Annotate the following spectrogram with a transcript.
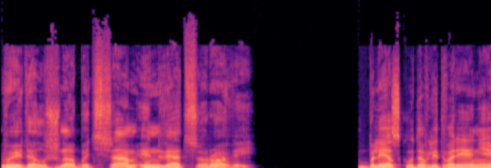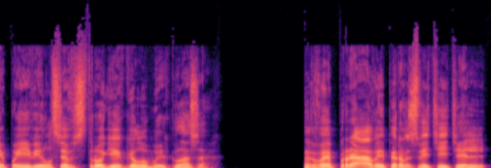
Вы должно быть сам Инвет Суровий». Блеск удовлетворения появился в строгих голубых глазах. «Вы правы, первосвятитель.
